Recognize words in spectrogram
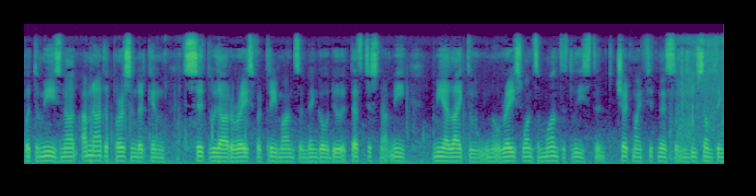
but to me it's not i'm not a person that can sit without a race for three months and then go do it that's just not me me i like to you know race once a month at least and check my fitness and do something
